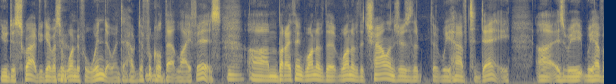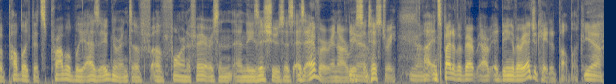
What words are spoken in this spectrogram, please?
you described. You gave us yeah. a wonderful window into how difficult mm-hmm. that life is. Yeah. Um, but I think one of the one of the challenges that, that we have today uh, is we, we have a public that's probably as ignorant of, of foreign affairs and, and these issues as, as ever in our recent history, uh, in spite of a very, uh, it being a very educated public. Yeah.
